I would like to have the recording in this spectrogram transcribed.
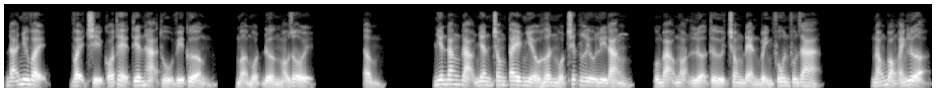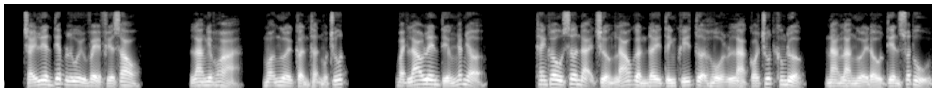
Đã như vậy vậy chỉ có thể tiên hạ thủ vi cường, mở một đường máu rồi. Ẩm. Nhiên đăng đạo nhân trong tay nhiều hơn một chiếc lưu ly đăng, cùng bạo ngọn lửa từ trong đèn bình phun phun ra. Nóng bỏng ánh lửa cháy liên tiếp lui về phía sau. Là nghiệp hỏa, mọi người cẩn thận một chút. Bạch lão lên tiếng nhắc nhở. Thanh khâu sơn đại trưởng lão gần đây tính khí tựa hồ là có chút không được, nàng là người đầu tiên xuất thủ.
